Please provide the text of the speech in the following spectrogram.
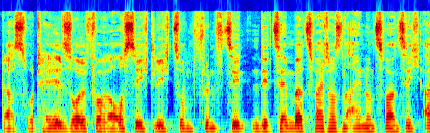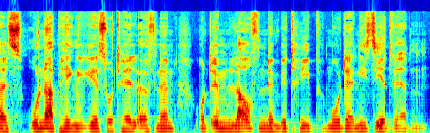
Das Hotel soll voraussichtlich zum 15. Dezember 2021 als unabhängiges Hotel öffnen und im laufenden Betrieb modernisiert werden.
